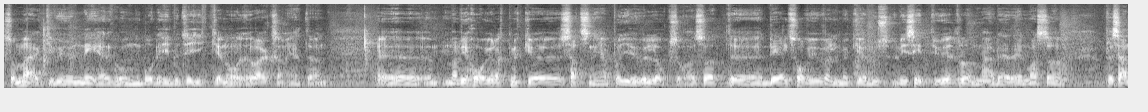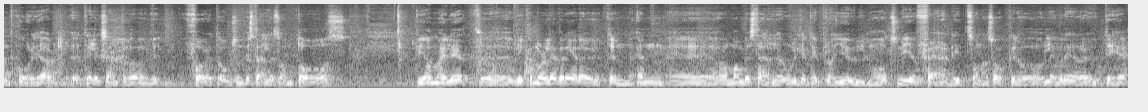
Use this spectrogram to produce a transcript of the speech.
så märker vi en nedgång både i butiken och i verksamheten. Eh, men vi har ju rätt mycket satsningar på jul också. Så att, eh, dels har vi ju väldigt mycket, vi sitter ju i ett rum här där det är en massa presentkorgar eh, till exempel. Företag som beställer sånt av oss. Vi har möjlighet, vi kommer att leverera ut en, en om man beställer olika typer av julmat som vi gör färdigt, sådana saker och leverera ut det.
